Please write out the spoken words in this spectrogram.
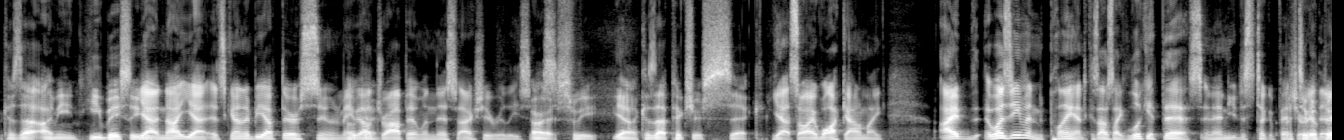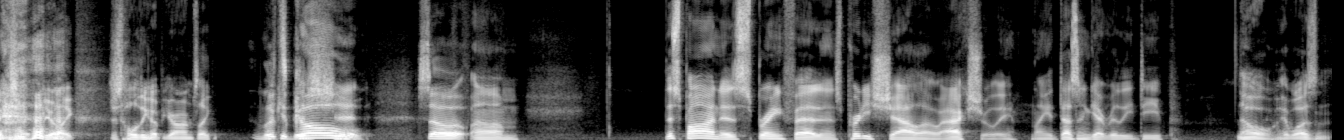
Because that. I mean, he basically. Yeah, not yet. It's gonna be up there soon. Maybe I'll Okay. drop it when this actually releases. All right, sweet. Yeah, because that picture is sick. Yeah, so I walk out. I'm like, I it wasn't even planned because I was like, look at this, and then you just took a I picture. took right a there. picture. You're like just holding up your arms, like, look Let's at this go. shit. So, um, this pond is spring fed and it's pretty shallow actually. Like it doesn't get really deep. no, it wasn't.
